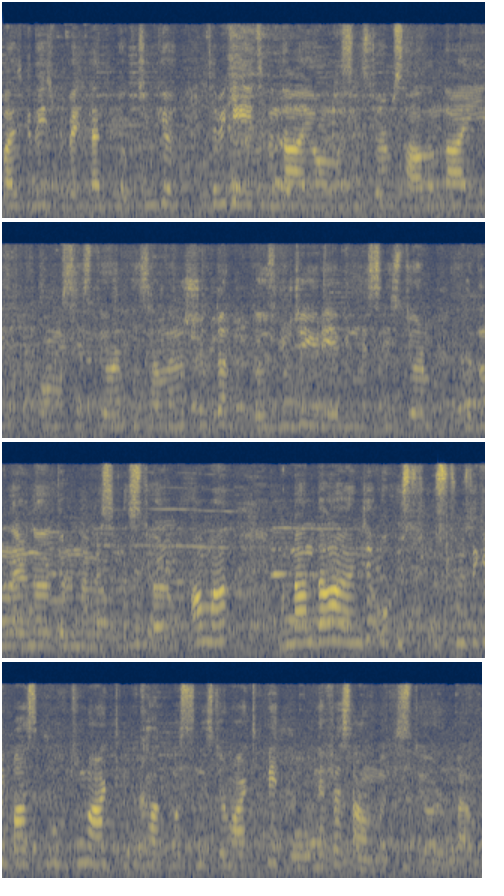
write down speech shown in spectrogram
Başka da hiçbir beklentim yok. Çünkü tabii ki eğitimin daha iyi olmasını istiyorum, sağlığın daha iyi olmasını istiyorum, insanların şurada özgürce yürüyebilmesini istiyorum, kadınların öldürülmemesini istiyorum. Ama bundan daha önce o üst, üstümüzdeki baskı bulutunun artık kalkmasını istiyorum, artık bir nefes almak istiyorum ben bu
